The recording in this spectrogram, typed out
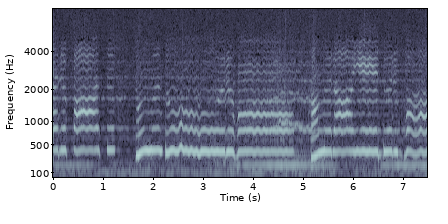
हर पास तुम दूर हो। हमरा ये दुर्भाग्य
